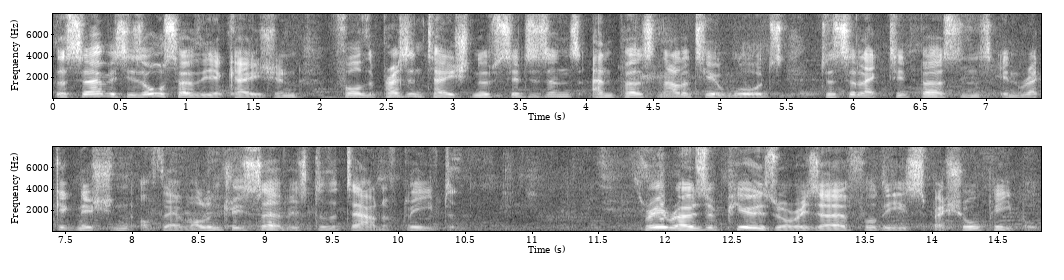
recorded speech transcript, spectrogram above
The service is also the occasion for the presentation of Citizens and Personality Awards to selected persons in recognition of their voluntary service to the town of Clevedon. Three rows of pews were reserved for these special people.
